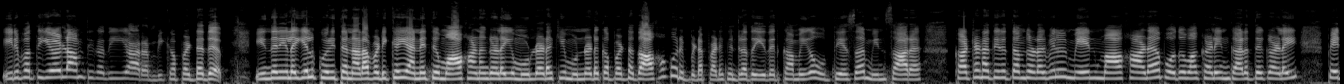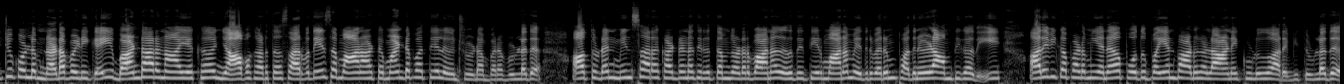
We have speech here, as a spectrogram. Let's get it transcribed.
இருபத்தி ஏழாம் தேதி ஆரம்பிக்கப்பட்டது. இந்த நிலையில் குறித்த நடவடிக்கை அனைத்து மாகாணங்களையும் உள்ளடக்கி முன்னெடுக்கப்பட்டதாக குறிப்பிடப்படுகின்றது. இதற்கமைய உத்தேச மின்சார கட்டண திருத்தம் தொடர்பில் மேன் மாகாண பொதுமக்களின் கருத்துக்களை பெற்றுக்கொள்ளும் நடவடிக்கை பண்டாரநாயக்க ஞாபகார்த்த சர்வதேச மாநாட்டு மண்டபத்தில் இன்று இடம்பெறவுள்ளது. அத்துடன் மின்சார கட்டண திருத்தம் தொடர்பான இறுதி தீர்மானம் எதிர்வரும் பதினேழாம் தேதி அறிவிக்கப்படும் என பொது பயன்பாடுகள் ஆணைக்குழு அறிவித்துள்ளது.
